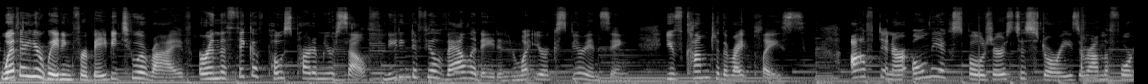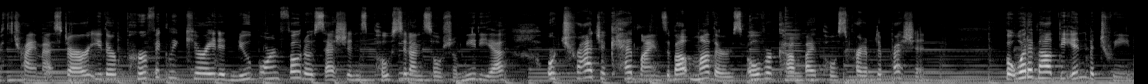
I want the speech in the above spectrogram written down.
Whether you're waiting for baby to arrive or in the thick of postpartum yourself, needing to feel validated in what you're experiencing, you've come to the right place. Often, our only exposures to stories around the fourth trimester are either perfectly curated newborn photo sessions posted on social media or tragic headlines about mothers overcome by postpartum depression. But what about the in between?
